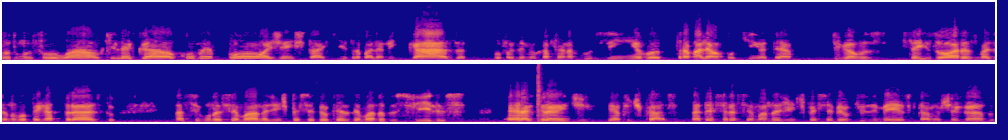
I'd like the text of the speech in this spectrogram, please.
todo mundo falou, uau, que legal, como é bom a gente estar tá aqui trabalhando em casa, vou fazer meu café na cozinha, vou trabalhar um pouquinho até, digamos, seis horas, mas eu não vou pegar trânsito. Na segunda semana, a gente percebeu que a demanda dos filhos era grande dentro de casa. Na terceira semana, a gente percebeu que os e-mails que estavam chegando,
